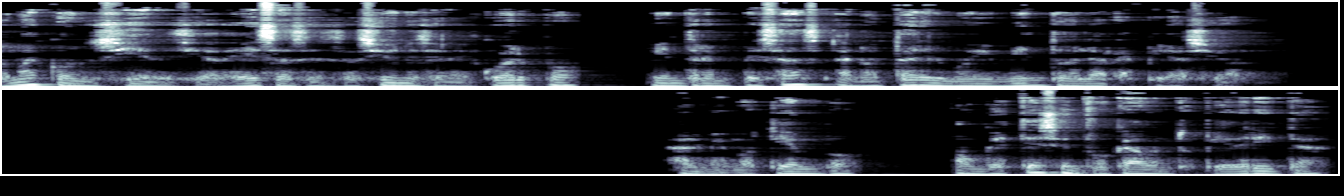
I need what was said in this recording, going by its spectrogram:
Toma conciencia de esas sensaciones en el cuerpo mientras empezás a notar el movimiento de la respiración. Al mismo tiempo, aunque estés enfocado en tu piedrita,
